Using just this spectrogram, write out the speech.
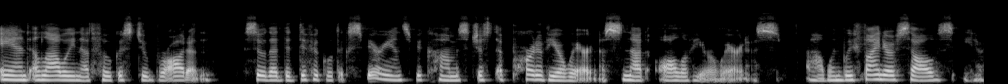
and allowing that focus to broaden so that the difficult experience becomes just a part of your awareness, not all of your awareness. Uh, when we find ourselves, you know,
